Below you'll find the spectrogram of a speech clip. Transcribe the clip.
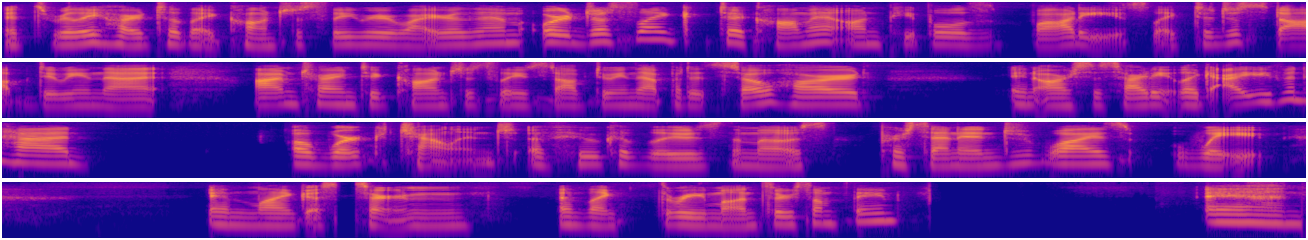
it's really hard to like consciously rewire them or just like to comment on people's bodies like to just stop doing that. I'm trying to consciously stop doing that but it's so hard in our society. Like i even had a work challenge of who could lose the most percentage wise weight in like a certain in like three months or something. And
